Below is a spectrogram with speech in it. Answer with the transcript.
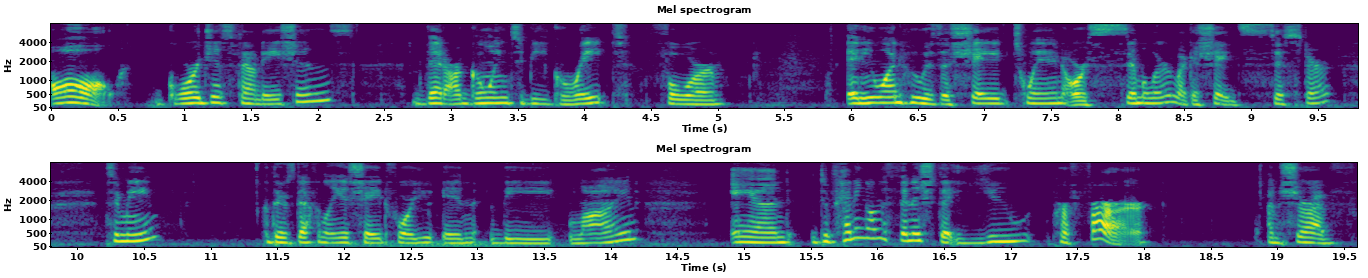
all gorgeous foundations that are going to be great for anyone who is a shade twin or similar, like a shade sister to me. There's definitely a shade for you in the line. And depending on the finish that you prefer, I'm sure I've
